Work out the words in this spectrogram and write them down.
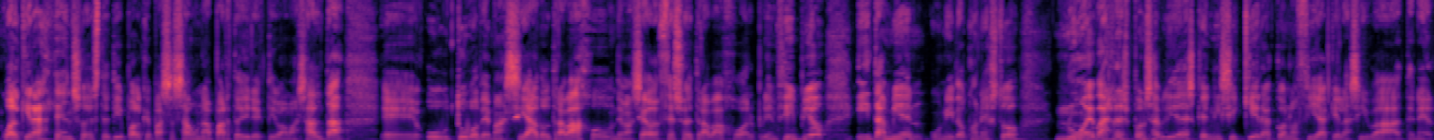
Cualquier ascenso de este tipo al que pasas a una parte directiva más alta eh, tuvo demasiado trabajo, demasiado exceso de trabajo al principio y también unido con esto nuevas responsabilidades que ni siquiera conocía que las iba a tener.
